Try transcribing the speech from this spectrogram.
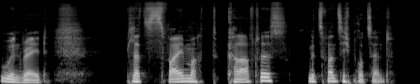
Winrate. Platz 2 macht Karl Aftres mit 20%.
